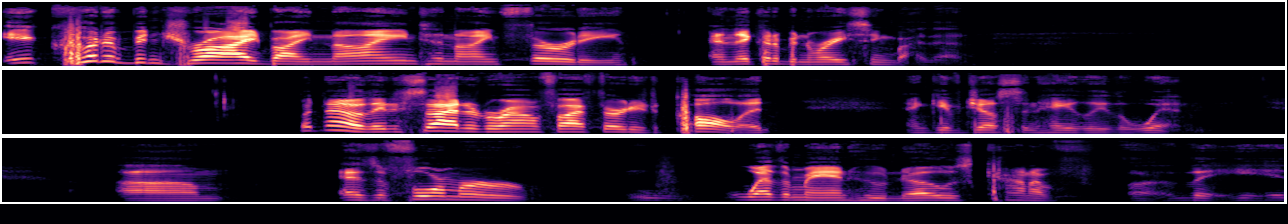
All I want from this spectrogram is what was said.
It could have been dried by 9 to 9.30, and they could have been racing by then. But no, they decided around 5.30 to call it and give Justin Haley the win. Um, as a former weatherman who knows kind of uh, the,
